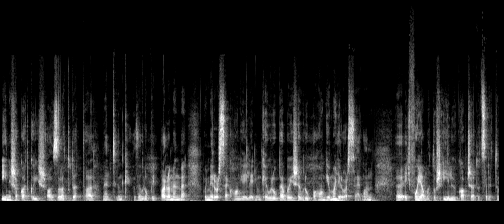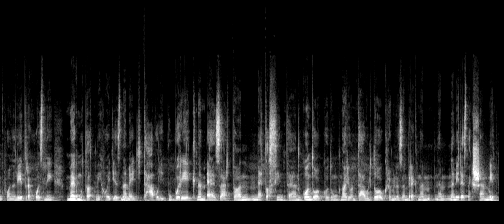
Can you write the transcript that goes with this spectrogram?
én és a Katka is azzal a tudattal mentünk az Európai Parlamentbe, hogy Magyarország hangjai legyünk Európába, és Európa hangja Magyarországon. Egy folyamatos élő kapcsolatot szerettünk volna létrehozni, megmutatni, hogy ez nem egy távoli buborék, nem elzártan, metaszinten gondolkodunk nagyon távoli dolgokra, amire az emberek nem, nem, nem éreznek semmit,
